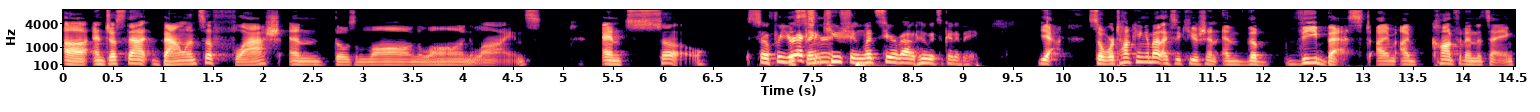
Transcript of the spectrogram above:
uh, and just that balance of flash and those long, long lines. And so, So for your The singer- execution, let's hear about who it's going to be. Yeah, so we're talking about execution and the the best. I'm I'm confident in saying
